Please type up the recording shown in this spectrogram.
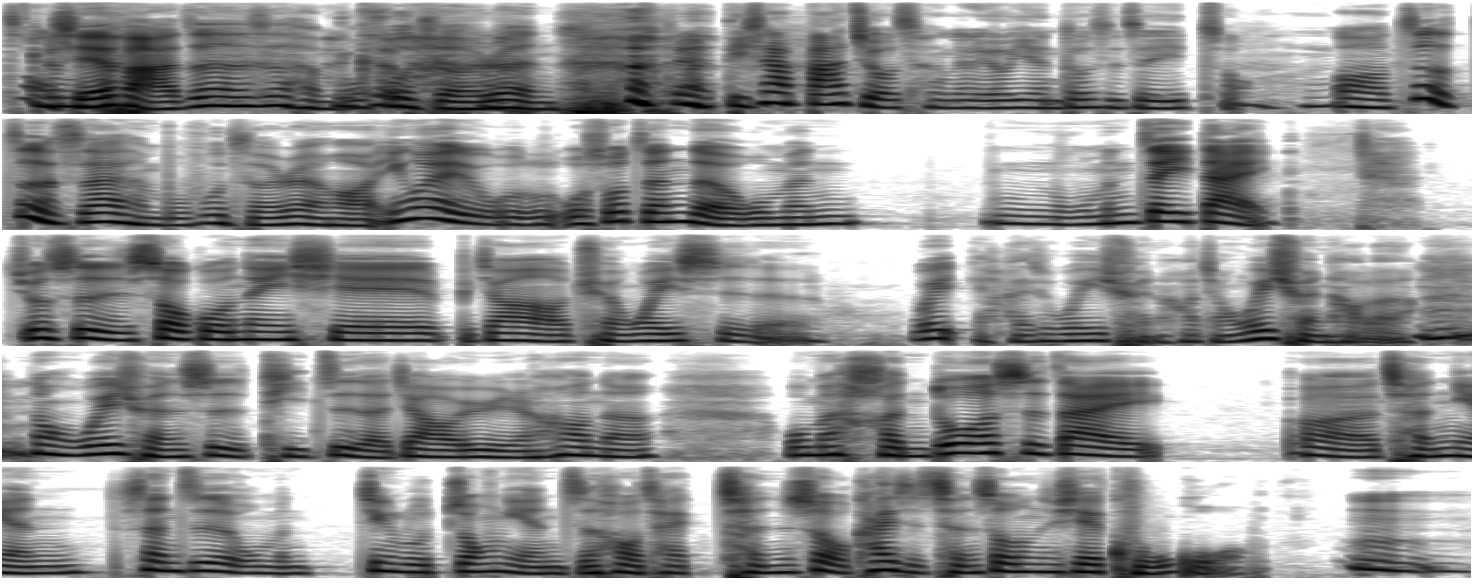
这种写法真的是很不负责任 对底下八九成的留言都是这一种。哦。这这个实在很不负责任哈、因为我我说真的，我们嗯，我们这一代就是受过那些比较权威式的威还是威权，好讲威权好了，嗯那种威权是体制的教育，然后呢，我们很多是在呃成年，甚至我们进入中年之后才承受，开始承受那些苦果。嗯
